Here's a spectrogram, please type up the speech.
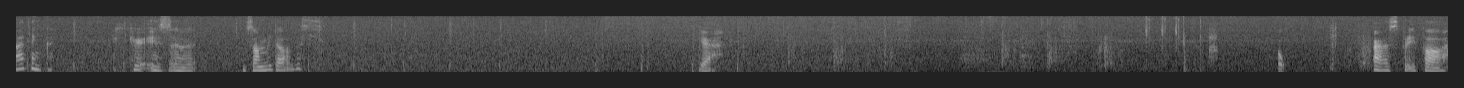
I think here is a zombie dogs. Yeah. Oh, I was pretty far.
